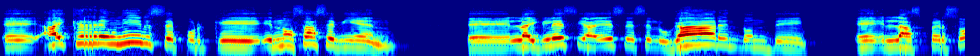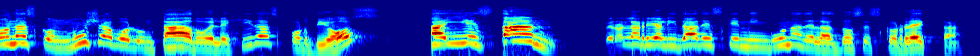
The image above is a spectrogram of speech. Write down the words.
eh, hay que reunirse porque nos hace bien. Eh, la iglesia es ese lugar en donde eh, las personas con mucha voluntad o elegidas por Dios, ahí están. Pero la realidad es que ninguna de las dos es correcta.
